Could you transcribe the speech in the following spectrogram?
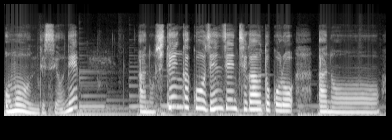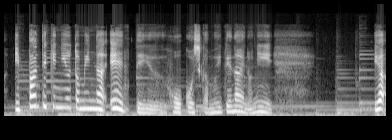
思うんですよね。あの視点がこう全然違うところあのー、一般的に言うとみんな A っていう方向しか向いてないのにいや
